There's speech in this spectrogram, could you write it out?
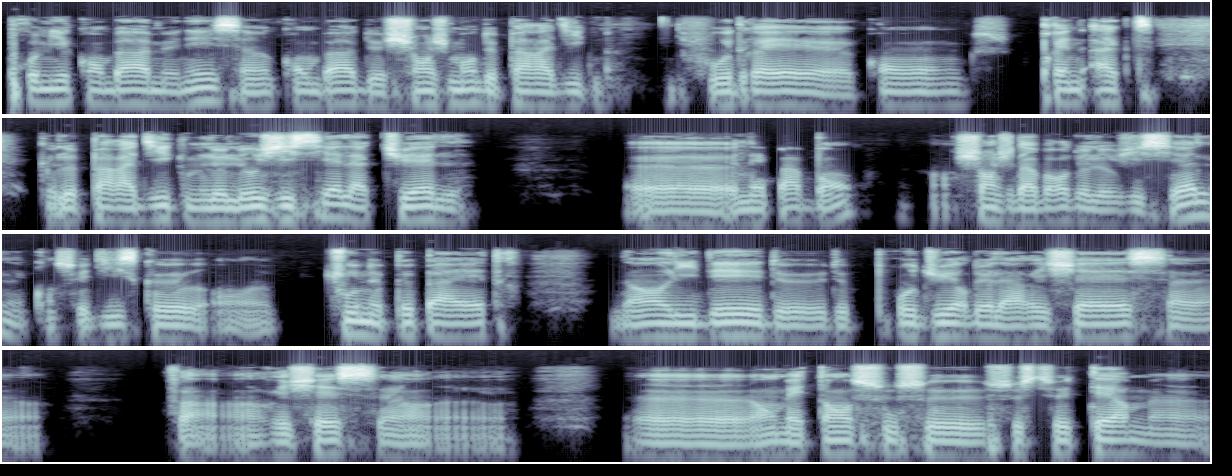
premier combat à mener, c'est un combat de changement de paradigme. Il faudrait qu'on prenne acte que le paradigme, le logiciel actuel n'est pas bon. On change d'abord de logiciel, qu'on se dise que tout ne peut pas être dans l'idée de, produire de la richesse, euh, enfin richesse euh, euh, en mettant sous ce, terme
